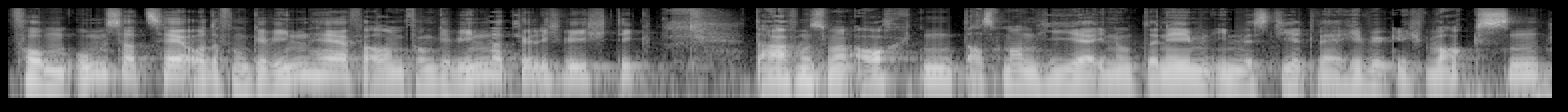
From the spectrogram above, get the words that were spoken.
vom Umsatz her oder vom Gewinn her, vor allem vom Gewinn natürlich wichtig. Darauf muss man achten, dass man hier in Unternehmen investiert, welche wirklich wachsen,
